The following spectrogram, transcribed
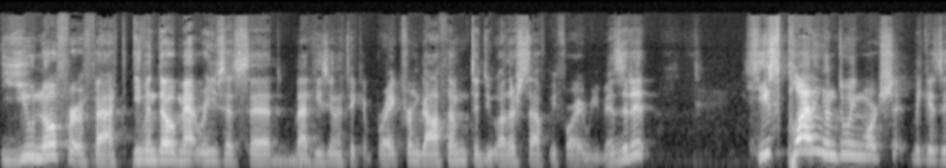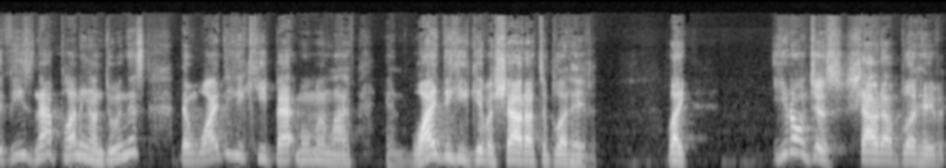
you know for a fact, even though Matt Reeves has said that he's going to take a break from Gotham to do other stuff before I revisit it, he's planning on doing more shit. Because if he's not planning on doing this, then why did he keep Batwoman alive? And why did he give a shout out to Blüdhaven? Like, you don't just shout out Blüdhaven.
